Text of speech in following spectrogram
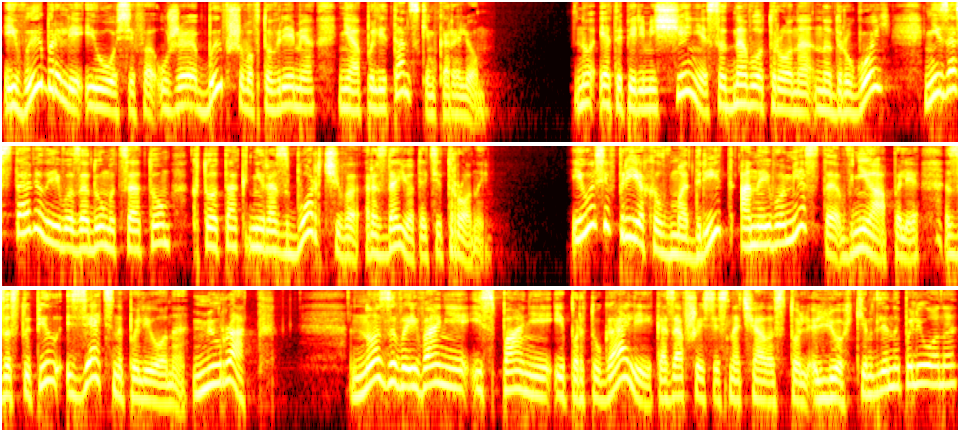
и выбрали Иосифа, уже бывшего в то время неаполитанским королем. Но это перемещение с одного трона на другой не заставило его задуматься о том, кто так неразборчиво раздает эти троны. Иосиф приехал в Мадрид, а на его место в Неаполе заступил зять Наполеона Мюрат. Но завоевание Испании и Португалии, казавшееся сначала столь легким для Наполеона,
